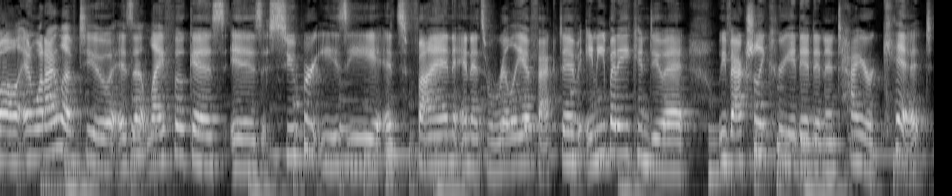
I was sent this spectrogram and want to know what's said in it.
Well, and what I love too is that Life Focus is super easy, it's fun, and it's really effective. Anybody can do it. We've actually created an entire kit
